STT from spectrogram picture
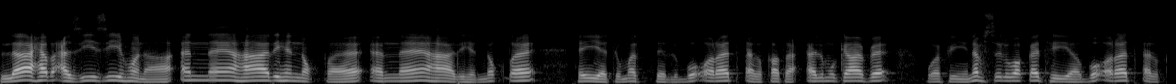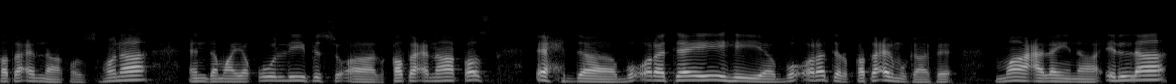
لاحظ عزيزي هنا أن هذه النقطة أن هذه النقطة هي تمثل بؤرة القطع المكافئ وفي نفس الوقت هي بؤرة القطع الناقص. هنا عندما يقول لي في السؤال قطع ناقص إحدى بؤرتي هي بؤرة القطع المكافئ. ما علينا إلا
